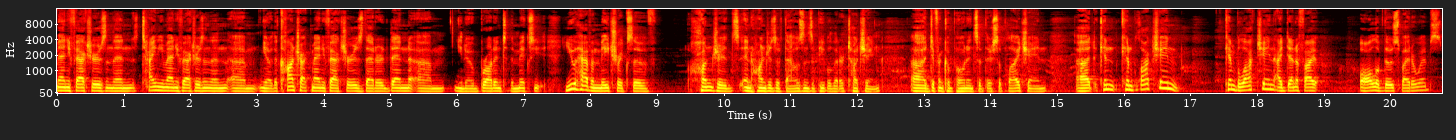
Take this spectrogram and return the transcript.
manufacturers and then tiny manufacturers and then um, you know the contract manufacturers that are then um, you know brought into the mix. You, you have a matrix of hundreds and hundreds of thousands of people that are touching uh, different components of their supply chain. Uh, can can blockchain can blockchain identify all of those spider webs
